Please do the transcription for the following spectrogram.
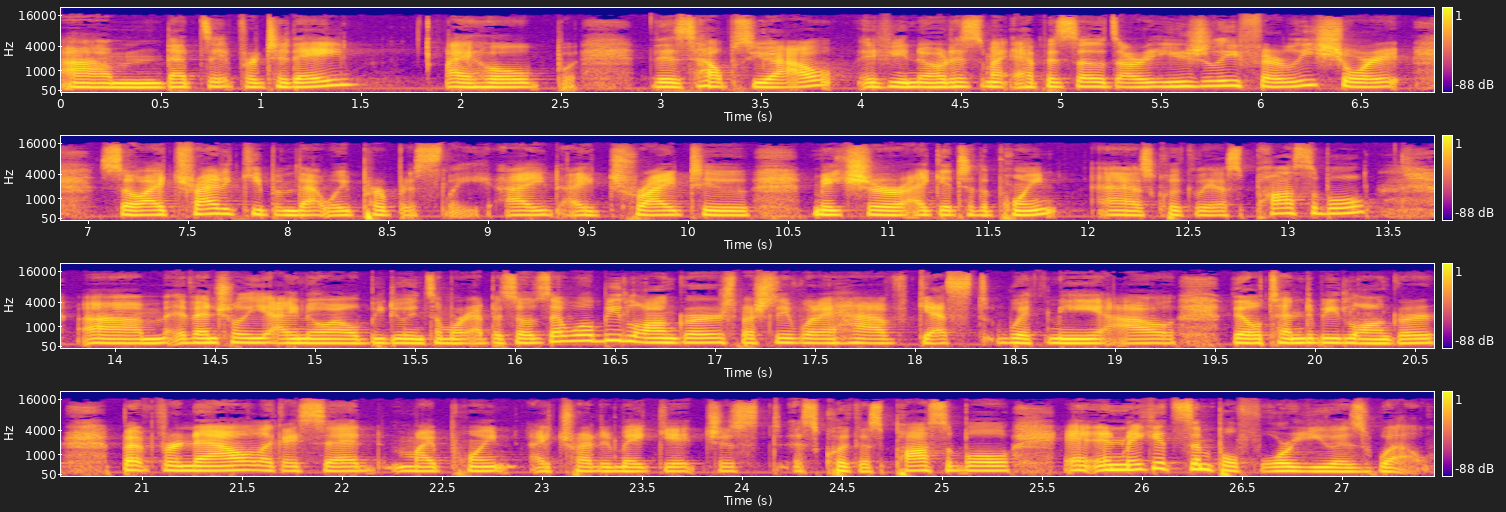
Um, that's it for today. I hope this helps you out. If you notice, my episodes are usually fairly short, so I try to keep them that way purposely. I, I try to make sure I get to the point as quickly as possible. Um, eventually, I know I'll be doing some more episodes that will be longer, especially when I have guests with me. I'll they'll tend to be longer. But for now, like I said, my point I try to make it just as quick as possible and, and make it simple for you as well.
